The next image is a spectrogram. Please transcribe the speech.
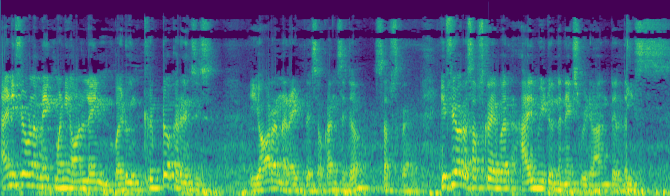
And if you want to make money online by doing cryptocurrencies you're in the right place so consider subscribe if you are a subscriber i'll meet you in the next video. Until then peace.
